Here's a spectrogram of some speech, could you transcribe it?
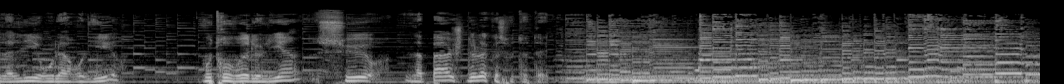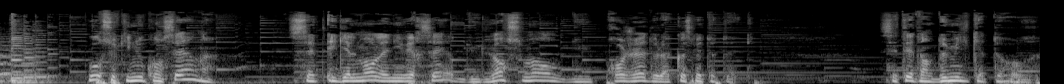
la lire ou la relire. Vous trouverez le lien sur la page de la Cosmétothèque. Pour ce qui nous concerne, c'est également l'anniversaire du lancement du projet de la Cosmétothèque. C'était en 2014,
